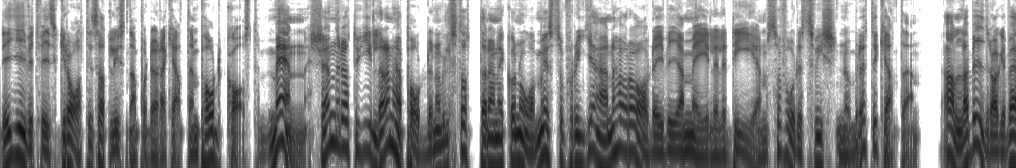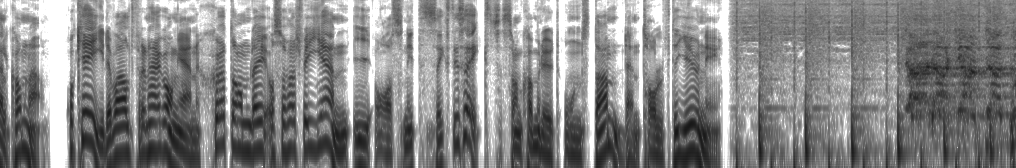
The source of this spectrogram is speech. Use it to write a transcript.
Det är givetvis gratis att lyssna på Döda katten Podcast, men känner du att du gillar den här podden och vill stötta den ekonomiskt så får du gärna höra av dig via mejl eller DM så får du swishnumret till katten. Alla bidrag är välkomna. Okej, det var allt för den här gången. Sköt om dig och så hörs vi igen i avsnitt 66 som kommer ut onsdagen den 12 juni. Döda katten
